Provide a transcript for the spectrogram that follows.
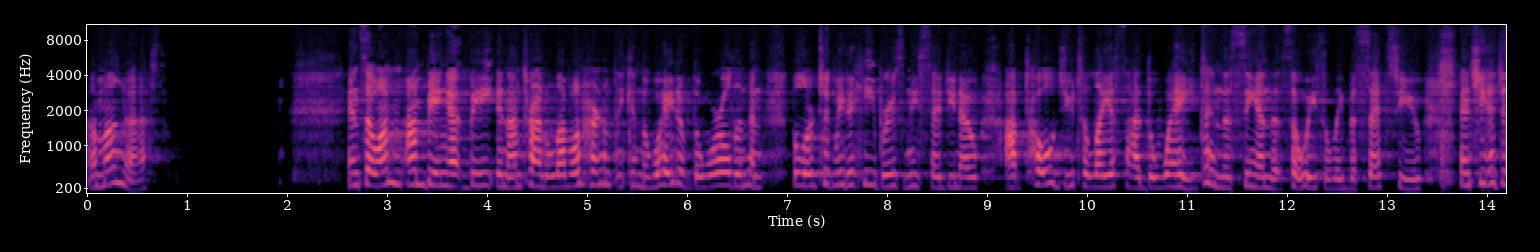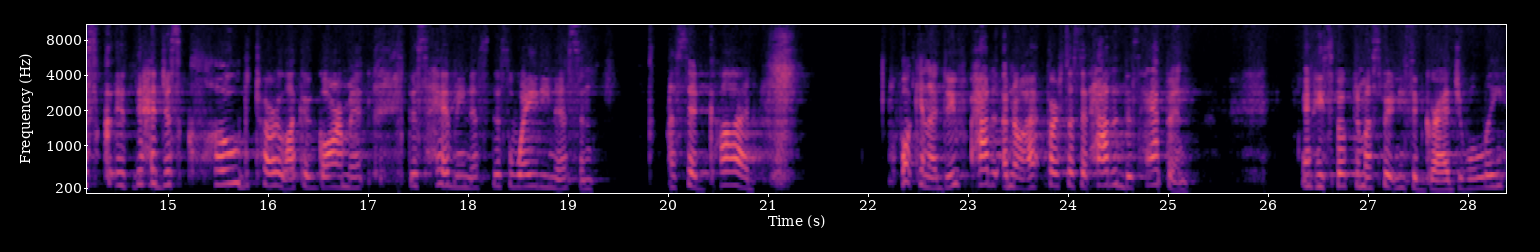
among us. And so I'm, I'm being upbeat and I'm trying to love on her and I'm thinking the weight of the world. And then the Lord took me to Hebrews and he said, You know, I've told you to lay aside the weight and the sin that so easily besets you. And she had just, had just clothed her like a garment, this heaviness, this weightiness. And I said, God, what can I do? How did, no, at first I said, How did this happen? And he spoke to my spirit and he said, Gradually.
